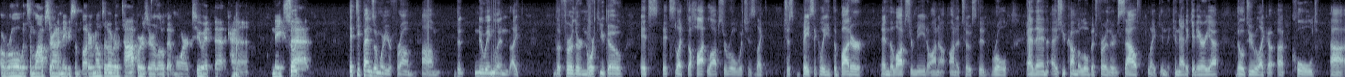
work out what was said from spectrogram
a roll with some lobster on it, maybe some butter melted over the top, or is there a little bit more to it that kind of makes so that? It depends on where you're from. Um, the New England, like the further north you go, it's it's like the hot lobster roll, which is like just basically the butter and the lobster meat on a on a toasted roll. And then as you come a little bit further south, like in the Connecticut area, they'll do like a, a cold uh,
